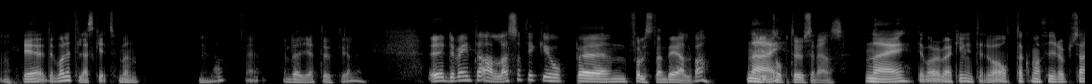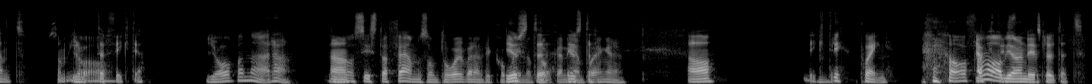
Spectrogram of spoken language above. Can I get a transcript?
Mm. Det, det var lite läskigt, men Mm. Ja. Nej, det har gett utdelning. Eh, Det var inte alla som fick ihop en fullständig elva i nej, topp 1000 ens. nej, det var det verkligen inte. Det var 8,4 procent som Ja. inte fick det. Jag var nära. Det Ja. var sista fem som Toivonen fick hoppa Just in och plocka ner en just det. poängare. Ja, viktig poäng. Mm. ja, Kan vara faktiskt. avgörande i slutet.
